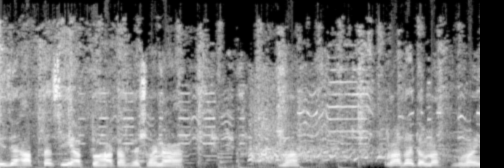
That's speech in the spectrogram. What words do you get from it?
এই যে হাঁটতাছি হাত তো হাঁটা শেষ হয় না। না না যাইতাম না ঘুমাই।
